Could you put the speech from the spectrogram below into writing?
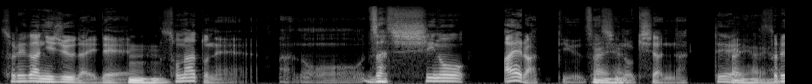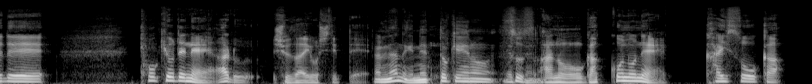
それが20代で、うんその後ね、あのー雑誌の、アエラっていう雑誌の記者になって、はいはいはいはいそれで、東京でね、ある取材をしてて、あれなんだっけ、ネット系のやつだよねそうです。あの、学校のね、階層化、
